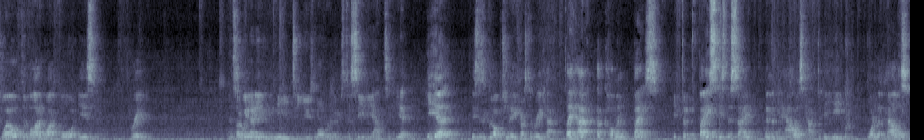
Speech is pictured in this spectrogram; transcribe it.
12 divided by 4 is 3. And so we don't even need to use logarithms to see the answer here. Here, this is a good opportunity for us to recap. They have a common base. If the base is the same, then the powers have to be equal. What are the powers?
